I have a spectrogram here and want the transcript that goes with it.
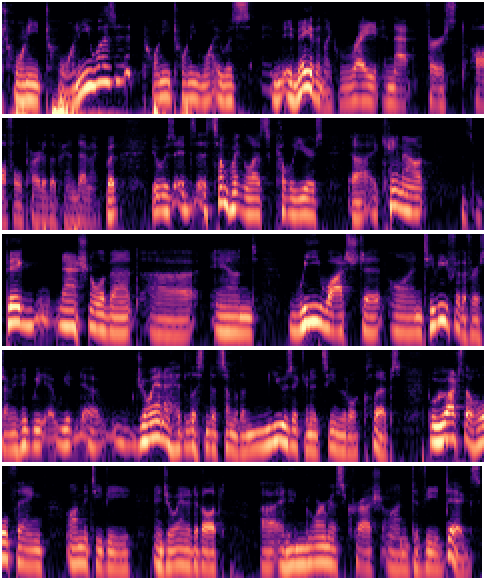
2020 was it 2021 it was it may have been like right in that first awful part of the pandemic but it was it's at some point in the last couple years uh, it came out this big national event, uh, and we watched it on TV for the first time. I think we, we uh, Joanna had listened to some of the music and had seen little clips, but we watched the whole thing on the TV, and Joanna developed uh, an enormous crush on Daveed Diggs.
